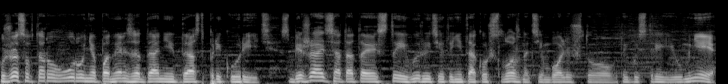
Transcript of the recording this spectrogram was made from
Уже со второго уровня панель заданий даст прикурить. Сбежать от АТСТ и выжить это не так уж сложно, тем более, что ты быстрее и умнее.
